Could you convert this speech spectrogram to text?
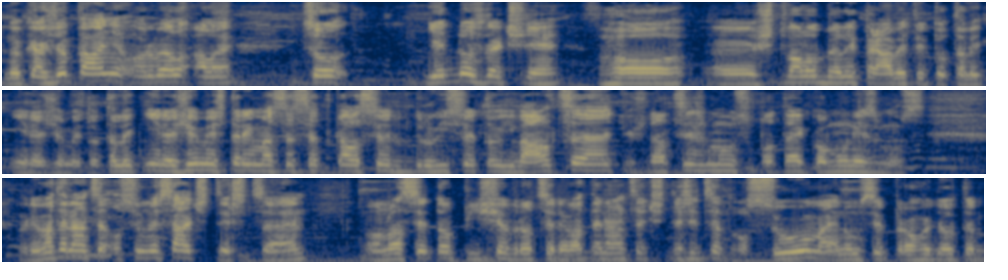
No každopádně Orwell, ale co jednoznačně ho e, štvalo byly právě ty totalitní režimy. Totalitní režimy, s kterými se setkal svět v druhé světové válce, ať už nacismus, poté komunismus. V 1984 On vlastně to píše v roce 1948 a jenom si prohodil ten,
